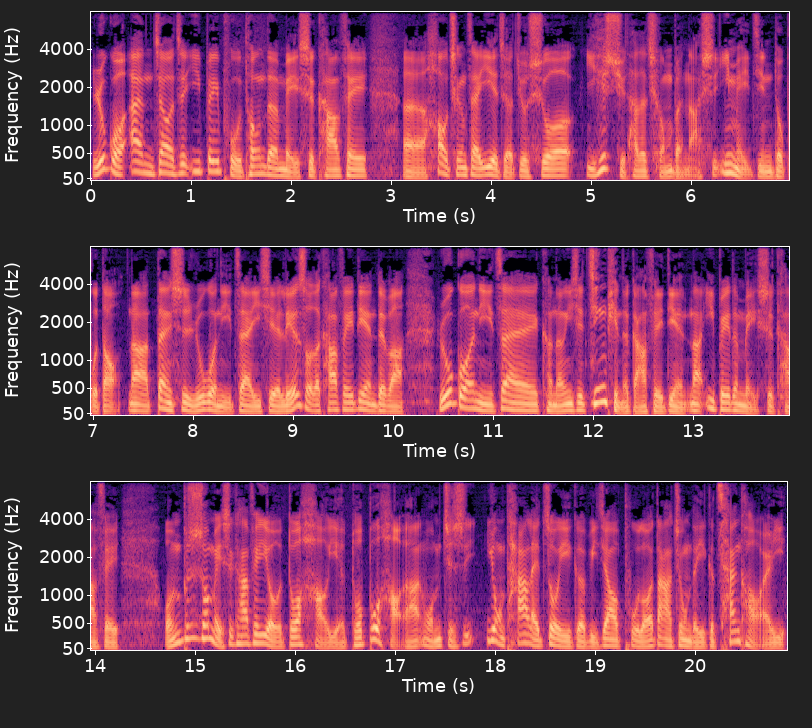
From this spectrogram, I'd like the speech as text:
如果按照这一杯普通的美式咖啡，呃，号称在业者就说，也许它的成本啊是一美金都不到。那但是。如如果你在一些连锁的咖啡店，对吧？如果你在可能一些精品的咖啡店，那一杯的美式咖啡，我们不是说美式咖啡有多好也多不好啊，我们只是用它来做一个比较普罗大众的一个参考而已。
